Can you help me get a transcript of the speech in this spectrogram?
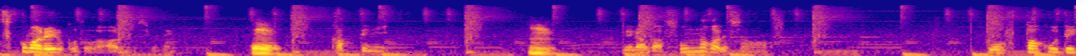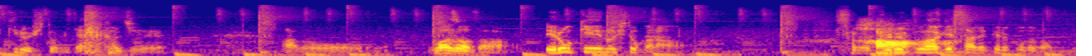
突っ込まれることがあるんですよね。うん。勝手に。うん。で、なんか、その中でさ、オフパコできる人みたいな感じで、あのわざわざエロ系の人から、そのグループ分けされてることがあって、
